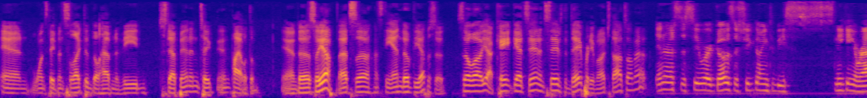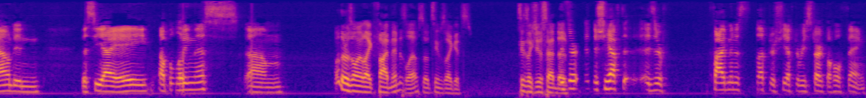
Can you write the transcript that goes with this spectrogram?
and once they've been selected, they'll have Navid step in and take and pilot them. And uh, so yeah, that's uh, that's the end of the episode. So uh, yeah, Kate gets in and saves the day pretty much. Thoughts on that? Interested to see where it goes. Is she going to be sneaking around in the CIA uploading this? Um, Well, there was only like five minutes left, so it seems like it's seems like she just had to. is there? Does she have to? Is there five minutes left, or does she have to restart the whole thing?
